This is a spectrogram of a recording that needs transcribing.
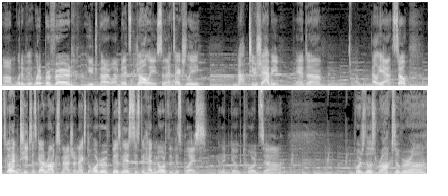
um, would have would have preferred a huge power one, but it's jolly, so that's actually not too shabby. And uh, hell yeah. So let's go ahead and teach this guy Rock Smash. Our next order of business is to head north of this place and then go towards uh, towards those rocks over uh,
